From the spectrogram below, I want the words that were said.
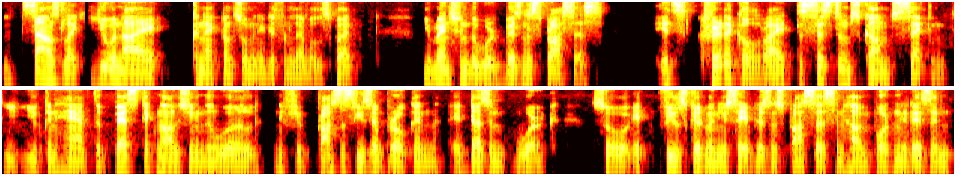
it sounds like you and I connect on so many different levels, but you mentioned the word business process. It's critical, right? The systems come second. You, you can have the best technology in the world. If your processes are broken, it doesn't work. So it feels good when you say business process and how important it is in,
